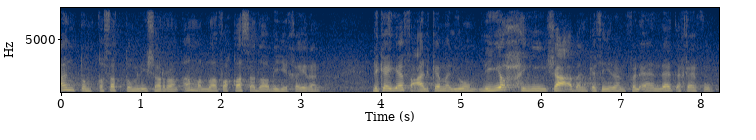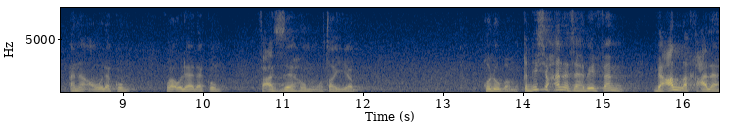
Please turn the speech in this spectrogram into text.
أنتم قصدتم لي شرا أما الله فقصد به خيرا؟ لكي يفعل كما اليوم ليحيي شعبا كثيرا. فالآن لا تخافوا أنا أعولكم وأولادكم فعزاهم وطيب. قلوبهم. القديس يوحنا ذهبي الفم بيعلق على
